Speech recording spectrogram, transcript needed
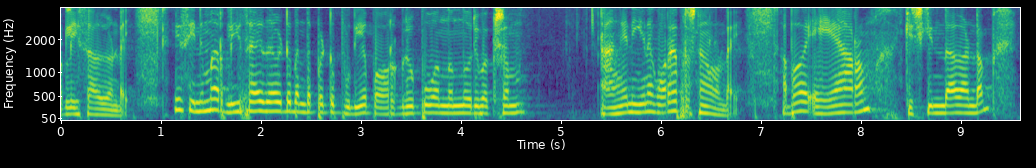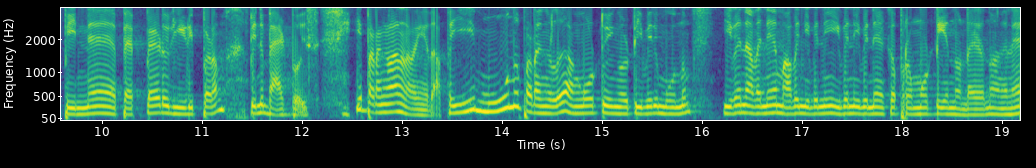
റിലീസാവുകയുണ്ടായി ഈ സിനിമ റിലീസായതുമായിട്ട് ബന്ധപ്പെട്ട് പുതിയ പവർ ഗ്രൂപ്പ് വന്നെന്നൊരു പക്ഷം അങ്ങനെ ഇങ്ങനെ കുറേ പ്രശ്നങ്ങളുണ്ടായി. അപ്പോൾ എ ആർ എം കിഷ്കിന്താകണ്ഡം പിന്നെ പെപ്പയുടെ ഒരു ഇടിപ്പടം പിന്നെ ബാഡ് ബോയ്സ് ഈ പടങ്ങളാണ് ഇറങ്ങിയത്. അപ്പോൾ ഈ മൂന്ന് പടങ്ങൾ അങ്ങോട്ടും ഇങ്ങോട്ടും ഇവർ മൂന്നും ഇവൻ അവനെയും അവൻ ഇവനെയും ഇവൻ ഇവനെയൊക്കെ പ്രൊമോട്ട് ചെയ്യുന്നുണ്ടായിരുന്നു. അങ്ങനെ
